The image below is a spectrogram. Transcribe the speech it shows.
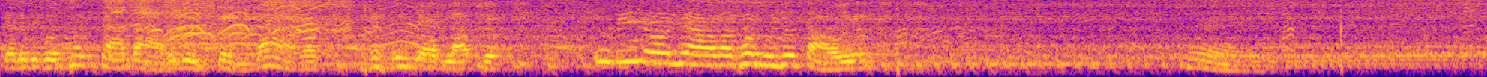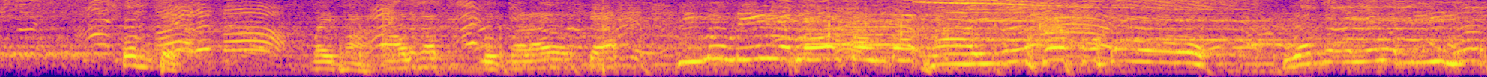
แกจะเป็นคนพูดจาด่าคนอื่นเก่งมากครับต้องยอมรับเลยทีนี้โยนยาวมาเข้ามือเจ้าเต่าเลยแหม่ต้นเป็ดเล่นมาไม่ผ่านเอาแล้วครับ หลุดมาแล้วแกะยิงลูกนี้เรียบร้อยตรงตาข่ายนะครับยังไงวันนี้ครั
